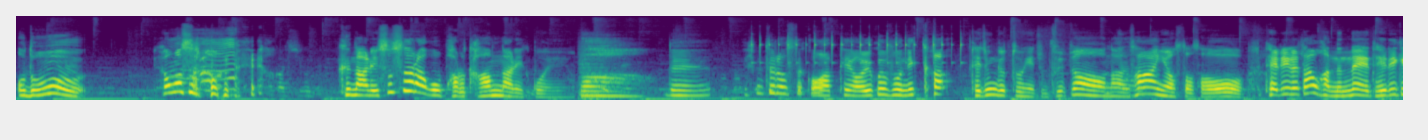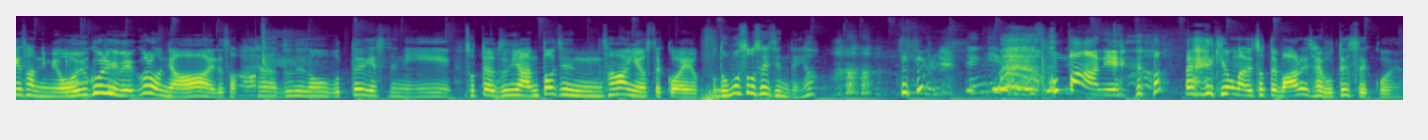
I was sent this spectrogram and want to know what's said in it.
어, 너무 혐오스러운데? 아까 지금 그날이 수술하고 바로 다음 날일 거예요. 와, 네. 힘들었을 것 같아요. 얼굴 보니까. 대중교통이 좀 불편한 상황이었어서 대리를 타고 갔는데 대리기사님이 얼굴이 왜 그러냐 이래서 제가 눈을 너무 못 뜨겠으니 저때 눈이 안 떠진 상황이었을 거예요. 어, 너무 소세지인데요? 호빵 아니에요? 네, 기억나요. 저때 말을 잘 못했을 거예요.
